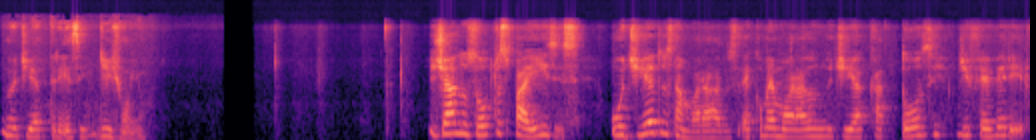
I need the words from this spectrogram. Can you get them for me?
no dia 13 de junho. Já nos outros países, o Dia dos Namorados é comemorado no dia 14 de fevereiro.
